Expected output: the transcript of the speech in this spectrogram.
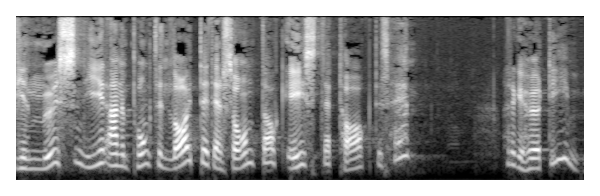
Wir müssen hier einen Punkt sehen. Leute, der Sonntag ist der Tag des Herrn. Er gehört ihm.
